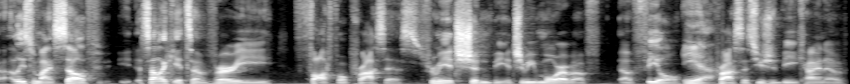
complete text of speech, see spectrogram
at least with myself it's not like it's a very thoughtful process. For me it shouldn't be. It should be more of a, a feel Yeah. process. You should be kind of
